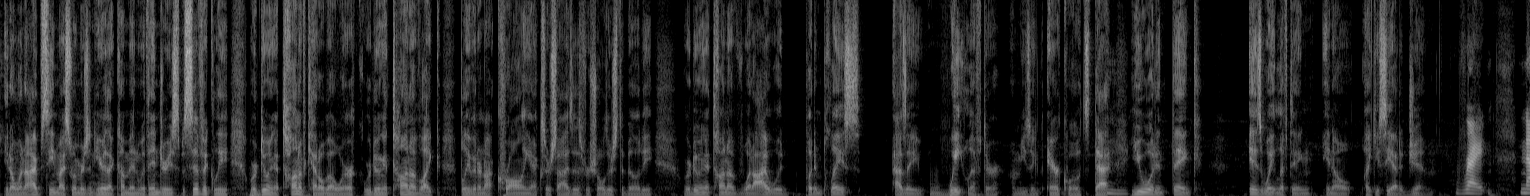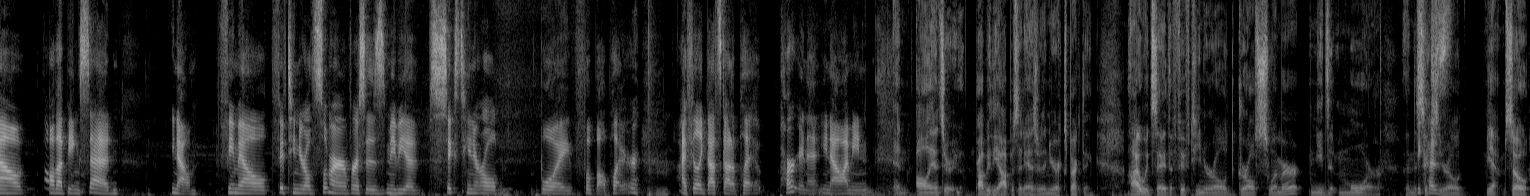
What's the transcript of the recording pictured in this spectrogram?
you know, when I've seen my swimmers in here that come in with injuries specifically, we're doing a ton of kettlebell work. We're doing a ton of, like, believe it or not, crawling exercises for shoulder stability. We're doing a ton of what I would put in place as a weightlifter. I'm using air quotes that mm. you wouldn't think is weightlifting, you know, like you see at a gym. Right. Now, all that being said, you know, female 15 year old swimmer versus maybe a 16 year old boy football player. Mm-hmm. I feel like that's got to play a part in it, you know. I mean, and I'll answer probably the opposite answer than you're expecting. I would say the 15 year old girl swimmer needs it more than the 16 year old Yeah. So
